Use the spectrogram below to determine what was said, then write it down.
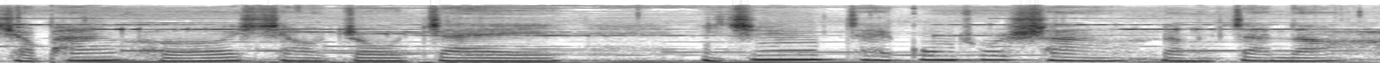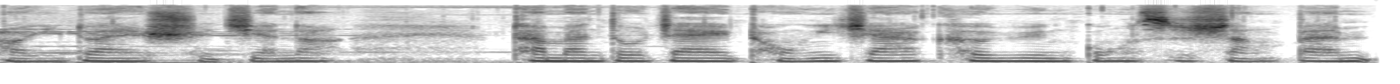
小潘和小周在。已经在工作上冷战了好一段时间了。他们都在同一家客运公司上班。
